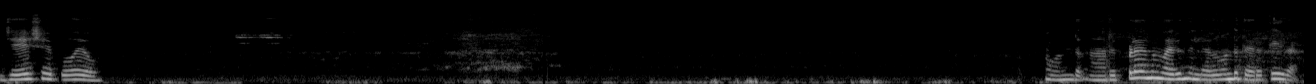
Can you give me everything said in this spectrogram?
ജയേഷേ പോയോ? ഉണ്ട്. റിപ്ലൈ ഒന്നും വരുന്നില്ല. അതുകൊണ്ട് തിരക്കിയതാണ്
